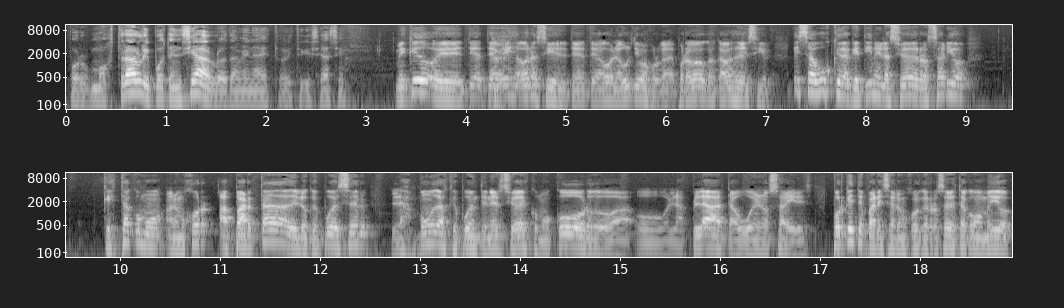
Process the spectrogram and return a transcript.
por mostrarlo y potenciarlo también a esto, ¿viste? Que se hace. Me quedo, eh, ahora sí te, hago la última por, por algo que acabas de decir. Esa búsqueda que tiene la ciudad de Rosario que está como a lo mejor apartada de lo que puede ser las modas que pueden tener ciudades como Córdoba o La Plata o Buenos Aires. ¿Por qué te parece a lo mejor que Rosario está como medio,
